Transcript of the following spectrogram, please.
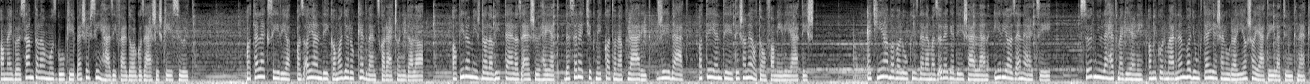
amelyből számtalan mozgóképes és színházi feldolgozás is készült. A Telex írja, az ajándék a magyarok kedvenc karácsonyi dala. A piramis dala vitte el az első helyet, de szeretjük még Katona Klárit, Zsédát, a TNT-t és a Neoton famíliát is. Egy hiába való küzdelem az öregedés ellen, írja az NLC. Szörnyű lehet megélni, amikor már nem vagyunk teljesen urai a saját életünknek.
